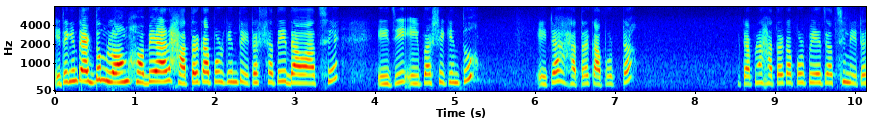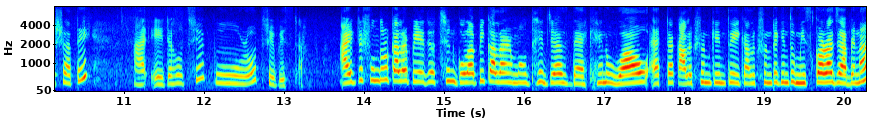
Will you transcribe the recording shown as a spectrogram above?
এটা কিন্তু একদম লং হবে আর হাতার কাপড় কিন্তু এটার সাথেই দেওয়া আছে। এই যে এই পাশে কিন্তু এটা হাতার কাপড়টা। এটা আপনার হাতার কাপড় পেয়ে যাচ্ছেন এটার সাথেই। আর এটা হচ্ছে পুরো থ্রি পিসটা আরেকটা সুন্দর কালার পেয়ে যাচ্ছেন গোলাপি কালারের মধ্যে। জাস্ট দেখেন ওয়াও একটা কালেকশন কিন্তু, এই কালেকশনটা কিন্তু মিস করা যাবে না।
